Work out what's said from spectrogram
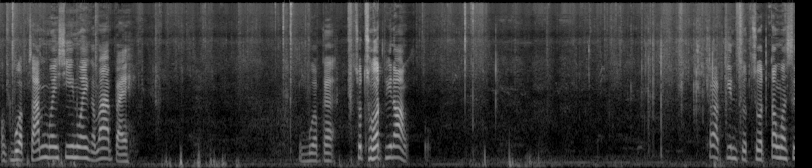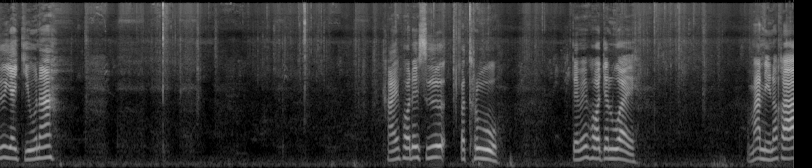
ออกบวบสามหน่วยสี่หน่วยก็ว่าไป บวบก็สดๆพี่น้อง ชอบกินสดๆ ต้องมาซื้อยายจิ๋วนะ ขายพอได้ซื้อปลาทูแต่ไม่พอจะรวยประมาณนี้นะคะ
